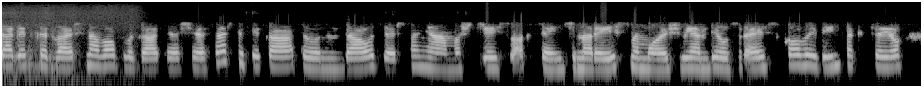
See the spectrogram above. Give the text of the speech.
tagad, kad vairs nav obligāti šie certifikāti un daudzi ir saņēmuši trīs vakcīnas un arī izslimojuši vienu, divas reizes covid infekciju, uh,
